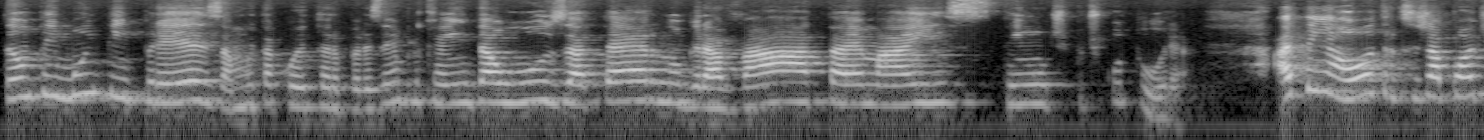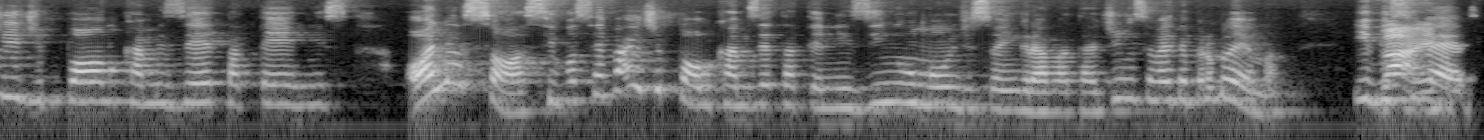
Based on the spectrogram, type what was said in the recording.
Então, tem muita empresa, muita corretora, por exemplo, que ainda usa terno, gravata, é mais, tem um tipo de cultura. Aí tem a outra que você já pode ir de polo, camiseta, tênis. Olha só, se você vai de polo, camiseta, tênis e um monte de sonho engravatadinho, você vai ter problema. E vice-versa.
